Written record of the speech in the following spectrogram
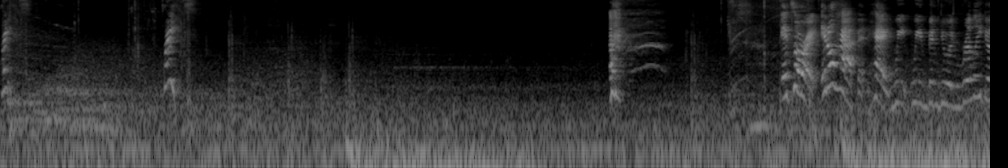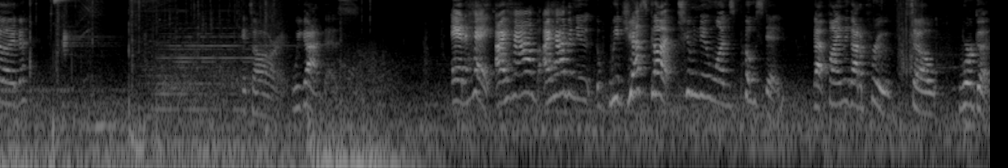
Great. Great. It's all right. It'll happen. Hey, we we've been doing really good. It's all right. We got this. And hey, I have I have a new. We just got two new ones posted that finally got approved. So we're good.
